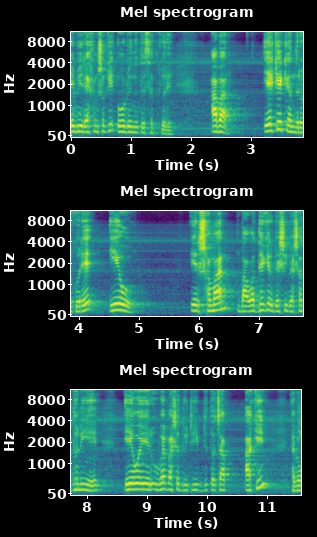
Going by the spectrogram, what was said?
এ বি রেখাংশকে ও বিন্দুতে ছেদ করে। আবার একে কেন্দ্র করে এও এর সমান বা অর্ধেকের বেশি ব্যাসার্ধ নিয়ে এ ও এর উভয় পাশে দুইটি বৃত্তচাপ আঁকি এবং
